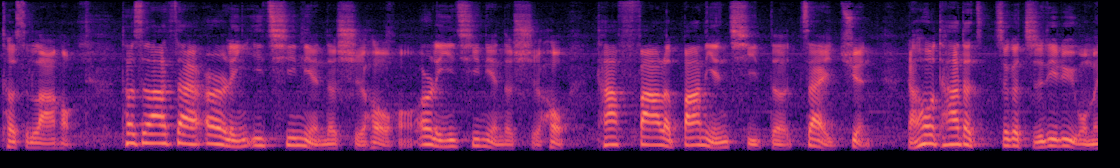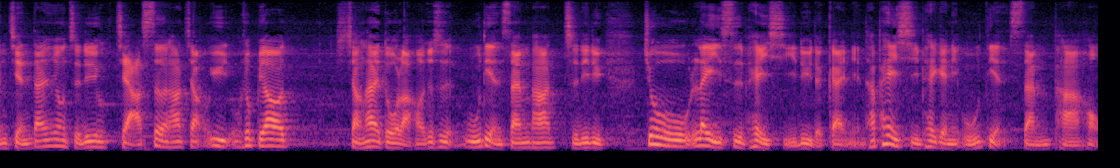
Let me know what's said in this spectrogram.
特斯拉哈。特斯拉在二零一七年的时候哈，二零一七年的时候，他发了八年期的债券，然后它的这个殖利率，我们简单用殖利率假设它叫预，我就不要想太多了哈，就是五点三趴殖利率。就类似配息率的概念，它配息配给你五点三趴哈，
